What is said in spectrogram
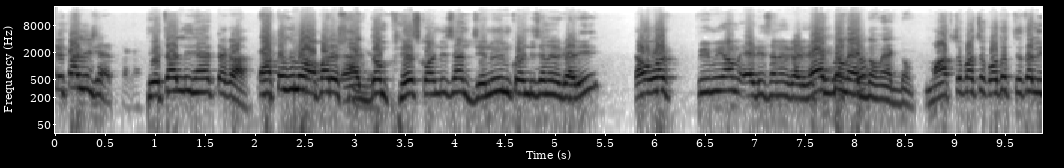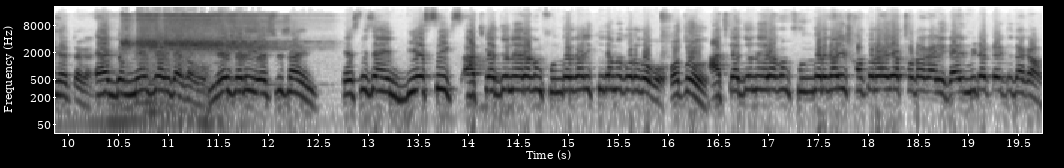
তেতাল্লিশ হাজার টাকা। তেতাল্লিশ হাজার টাকা। এতগুলো অপারেশন একদম ফ্রেশ কন্ডিশন জেনুইন কন্ডিশনের গাড়ি। তাও আবার প্রিমিয়াম এডিশনের গাড়ি একদম একদম একদম। মাত্র পাচ্ছ কত? তেতাল্লিশ হাজার টাকা। একদম নেক্সট গাড়ি দেখাবো নেক্সট গাড়ি SP Shine SP Shine BS six আজকের জন্য এরকম সুন্দর গাড়ি কি দামে করে দেবো? কত? আজকের জন্য এরকম সুন্দর গাড়ি সতেরো হাজার ছোট গাড়ি। গাড়ির মিটারটা একটু দেখাও।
